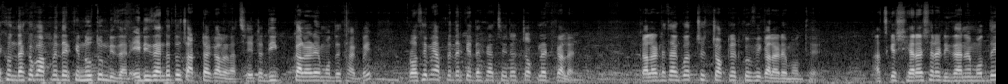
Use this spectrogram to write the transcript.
এখন দেখাবো আপনাদেরকে নতুন ডিজাইন এই ডিজাইনটা তো চারটা কালার আছে, এটা ডিপ কালারের মধ্যে থাকবে। প্রথমে আপনাদেরকে দেখাচ্ছে এটা চকলেট কালার কালারটা থাকবে হচ্ছে চকলেট কফি কালারের মধ্যে। আজকে সেরা সেরা ডিজাইনের মধ্যে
